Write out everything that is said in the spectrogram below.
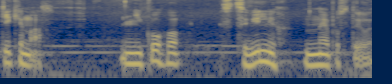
Тільки нас. Нікого з цивільних не пустили.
